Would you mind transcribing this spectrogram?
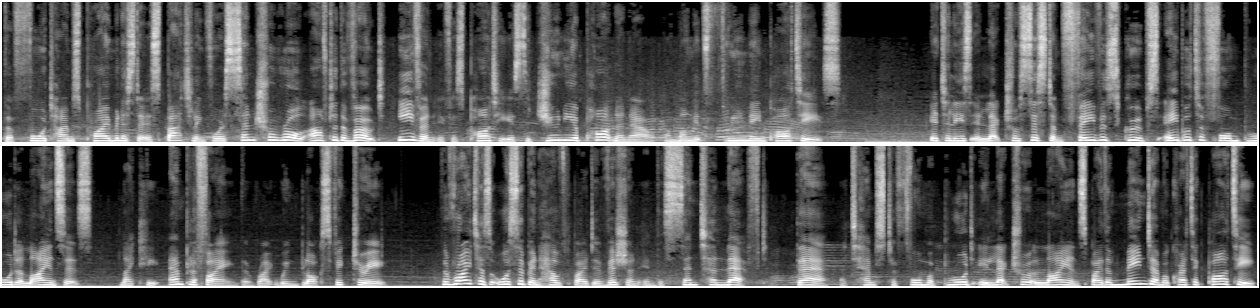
The four times Prime Minister is battling for a central role after the vote, even if his party is the junior partner now among its three main parties. Italy's electoral system favours groups able to form broad alliances, likely amplifying the right wing bloc's victory. The right has also been helped by division in the centre left. There, attempts to form a broad electoral alliance by the main Democratic Party,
